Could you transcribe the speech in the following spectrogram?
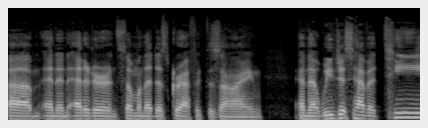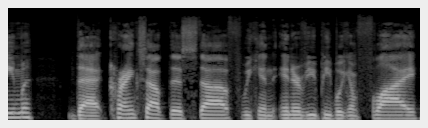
um, and an editor and someone that does graphic design, and that we just have a team that cranks out this stuff. We can interview people. We can fly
